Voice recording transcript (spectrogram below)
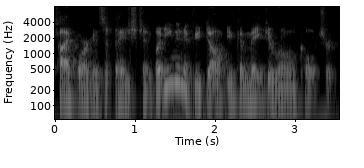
type organization. But even if you don't, you can make your own culture.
